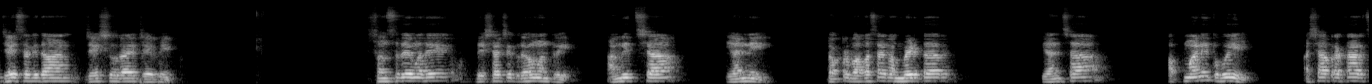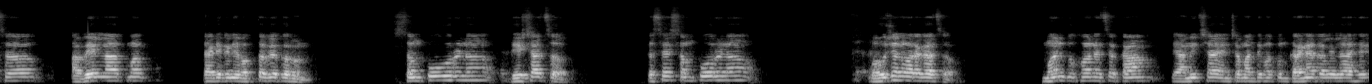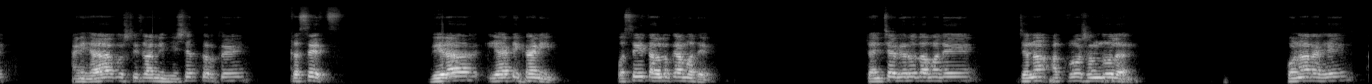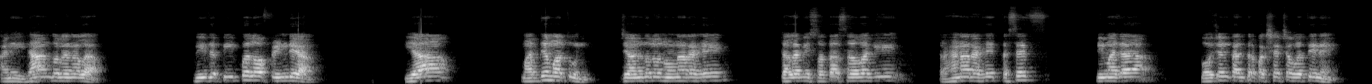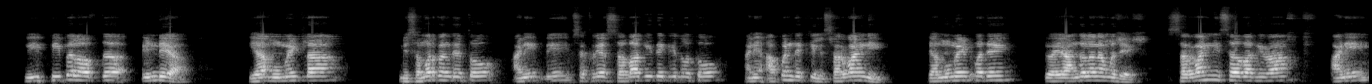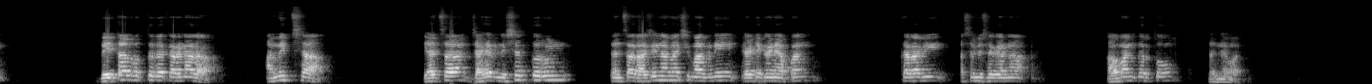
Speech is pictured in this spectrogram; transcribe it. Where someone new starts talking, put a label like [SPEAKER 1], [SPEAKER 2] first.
[SPEAKER 1] जय संविधान जय शिवराय जय भीम. संसदेमध्ये देशाचे गृहमंत्री अमित शहा यांनी डॉक्टर बाबासाहेब आंबेडकर यांचा अपमानित होईल अशा प्रकारचं अवेलनात्मक त्या ठिकाणी वक्तव्य करून संपूर्ण देशाचं तसेच संपूर्ण बहुजन वर्गाचं मन दुखवण्याचं काम हे अमित शहा यांच्या माध्यमातून करण्यात आलेलं आहे. आणि ह्या गोष्टीचा आम्ही निषेध करतोय. तसेच विरार या ठिकाणी वसई तालुक्यामध्ये त्यांच्या विरोधामध्ये जन आक्रोश आंदोलन होणार आहे आणि ह्या आंदोलनाला we the people of India या माध्यमातून जे आंदोलन होणार आहे त्याला मी स्वतः सहभागी राहणार आहे. तसेच मी माझ्या बहुजन तंत्र पक्षाच्या वतीने we people of the India या मुवमेंटला मी समर्थन देतो आणि मी सक्रिय सहभागी देखील होतो आणि आपण देखील सर्वांनी या मुवमेंटमध्ये किंवा या आंदोलनामध्ये सर्वांनी सहभागी व्हा आणि बेताल वक्तव्य करणारा अमित शहा याचा जाहीर निषेध करून त्यांचा राजीनाम्याची मागणी या ठिकाणी आपण करावी असं मी सगळ्यांना आवाहन करतो. धन्यवाद.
